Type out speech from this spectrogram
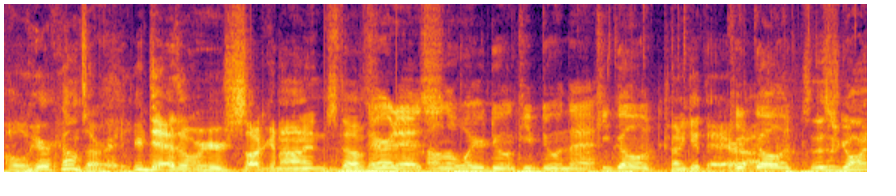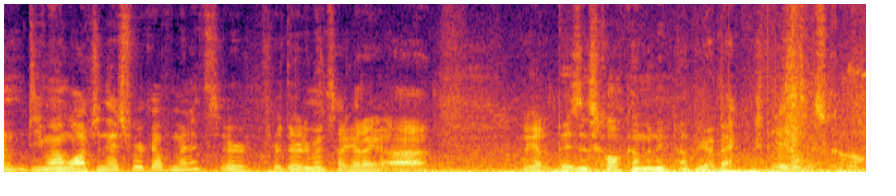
Oh, here it comes already. Your dad's over here sucking on it and stuff. There it is. I don't know what you're doing. Keep doing that. Keep going. Trying to get the air Keep out. going. So this is going. Do you mind watching this for a couple minutes or for 30 minutes? I got a, uh, I got a business call coming in. I'll be right back. Business call.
